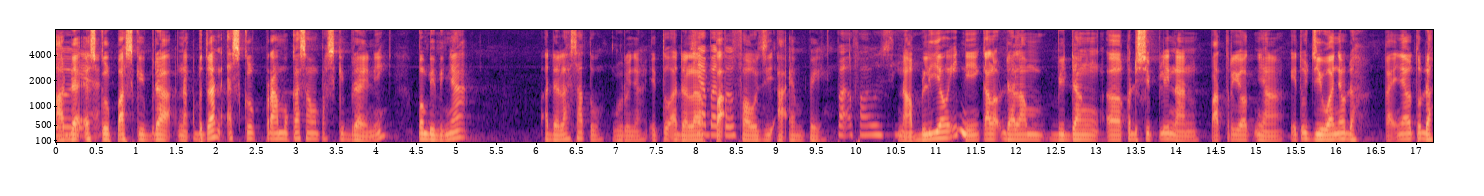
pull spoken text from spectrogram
Ada iya. eskul paskibra. Nah, kebetulan eskul pramuka sama paskibra ini pembimbingnya adalah satu gurunya. Itu adalah Siapa Pak tuh? Fauzi AMP. Pak Fauzi. Nah, beliau ini kalau dalam bidang eh, kedisiplinan, patriotnya itu jiwanya udah kayaknya tuh udah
